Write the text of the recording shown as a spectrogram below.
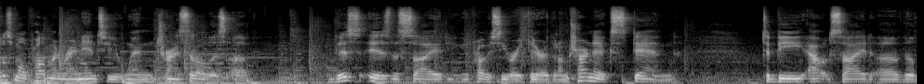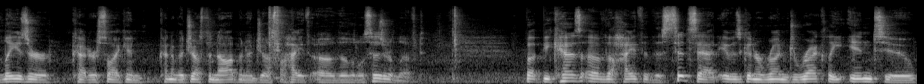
Little small problem I ran into when trying to set all this up. This is the side, you can probably see right there, that I'm trying to extend to be outside of the laser cutter so I can kind of adjust the knob and adjust the height of the little scissor lift. But because of the height that this sits at, it was going to run directly into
